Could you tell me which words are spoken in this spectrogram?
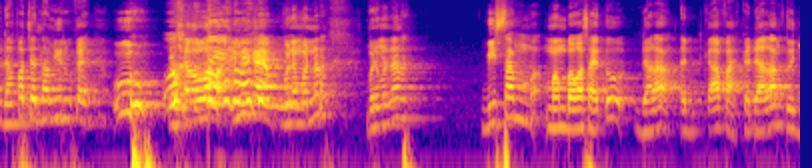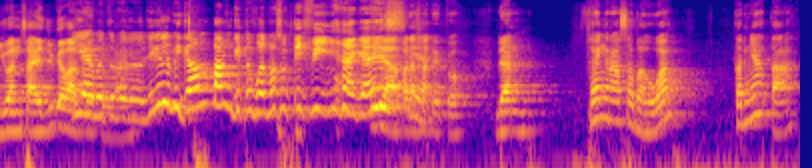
dapat centang biru kayak uh masya Allah ini kayak bener-bener bener-bener bisa mem- membawa saya itu dalam eh, ke apa ke dalam tujuan saya juga waktu Iya itu betul kan. betul. Jadi lebih gampang gitu buat masuk TV-nya guys. Iya pada saat itu. Dan saya ngerasa bahwa ternyata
